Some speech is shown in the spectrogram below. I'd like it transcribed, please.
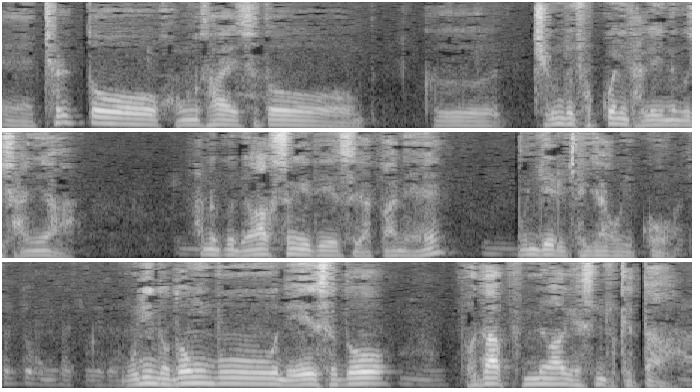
예, 철도 공사에서도 그 지금도 조건이 달려 있는 것이 아니냐 하는 그 명확성에 대해서 약간의 문제를 제기하고 있고 아, 우리 노동부 내에서도 보다 분명하게 했으면 좋겠다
